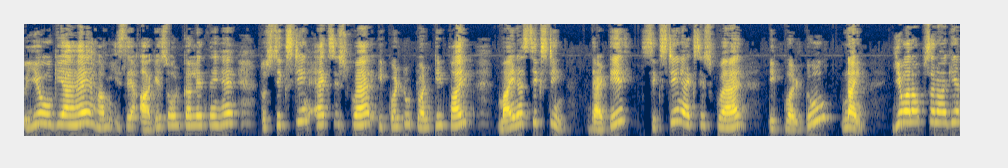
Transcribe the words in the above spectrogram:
तो ये हो गया है, हम इसे आगे सोल्व कर लेते हैं। तो sixteen x square equal to twenty five minus sixteen that is sixteen x square equal to nine ये वाला ऑप्शन आ गया।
